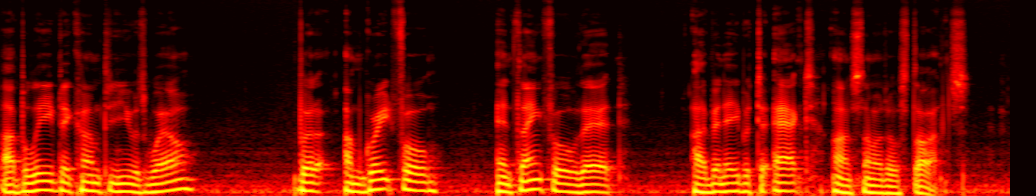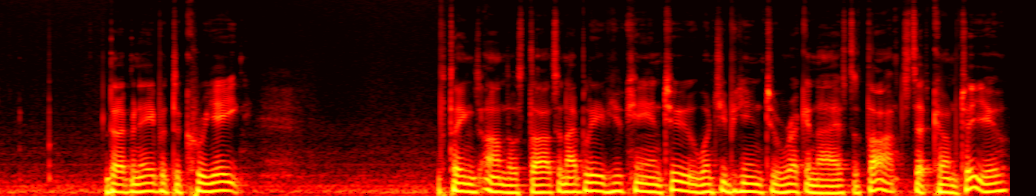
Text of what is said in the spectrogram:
I believe they come to you as well. But I'm grateful and thankful that I've been able to act on some of those thoughts. That I've been able to create things on those thoughts, and I believe you can too once you begin to recognize the thoughts that come to you.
